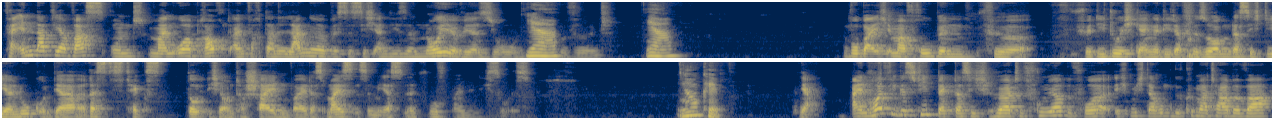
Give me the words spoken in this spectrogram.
verändert ja was und mein Ohr braucht einfach dann lange, bis es sich an diese neue Version ja. gewöhnt. Ja. Wobei ich immer froh bin für, für die Durchgänge, die dafür sorgen, dass sich Dialog und der Rest des Texts deutlicher unterscheiden, weil das meistens im ersten Entwurf bei mir nicht so ist. Okay. Ja. Ein häufiges Feedback, das ich hörte früher, bevor ich mich darum gekümmert habe, war,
